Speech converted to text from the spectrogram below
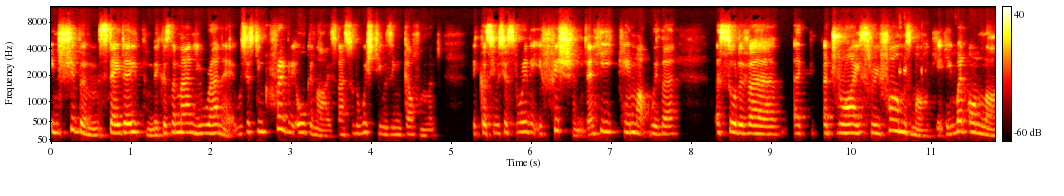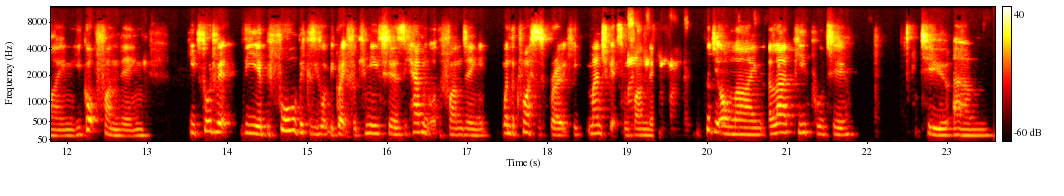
in Shipbourne stayed open because the man who ran it was just incredibly organized. And I sort of wished he was in government because he was just really efficient. And he came up with a, a sort of a, a, a drive-through farmers market. He went online, he got funding. He'd thought of it the year before because he thought it'd be great for commuters. He hadn't got the funding. When the crisis broke, he managed to get some funding put it online, allowed people to to um,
